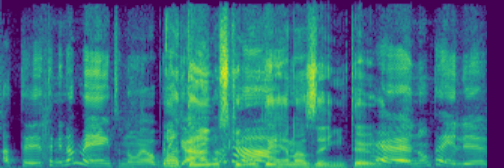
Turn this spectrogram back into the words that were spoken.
a ter treinamento, não é Ah, obrigado tem uns a que não tem Renazem interno. É, não tem, ele é,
